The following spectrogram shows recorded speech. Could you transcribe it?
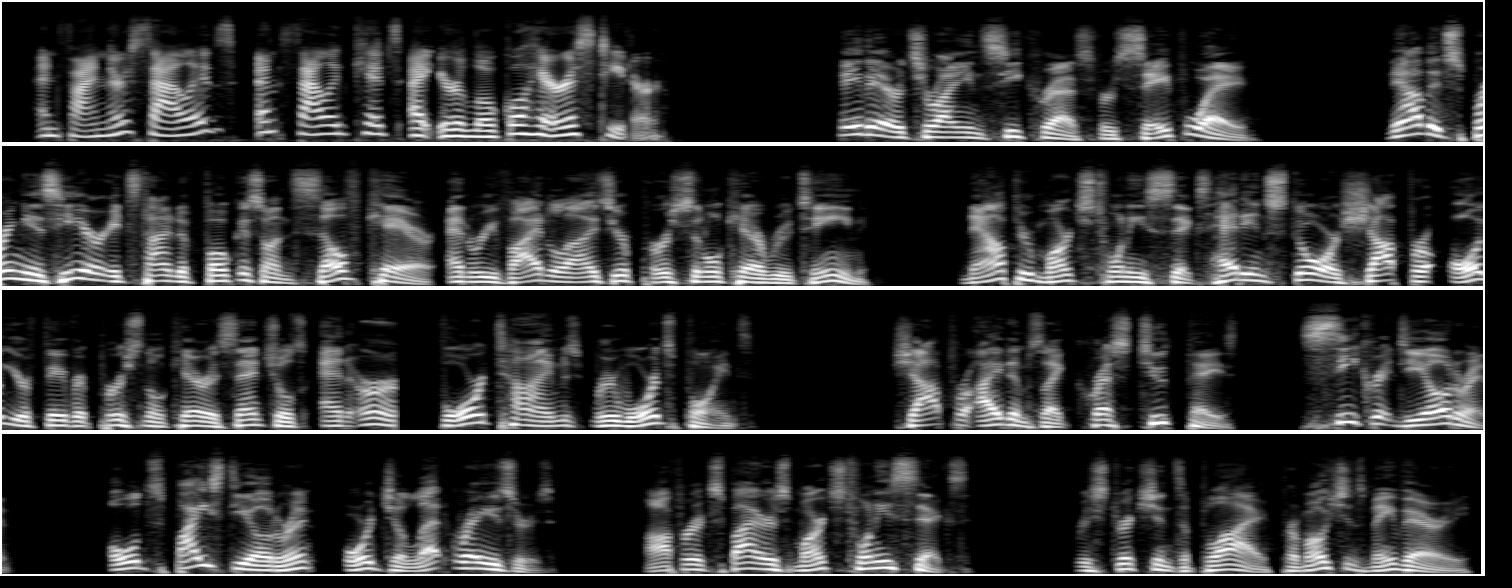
and find their salads and salad kits at your local Harris Teeter. Hey there, it's Ryan Seacrest for Safeway. Now that spring is here, it's time to focus on self care and revitalize your personal care routine. Now through March 26, head in store, shop for all your favorite personal care essentials, and earn four times rewards points. Shop for items like Crest toothpaste, Secret deodorant, Old Spice deodorant, or Gillette razors. Offer expires March 26. Restrictions apply. Promotions may vary.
